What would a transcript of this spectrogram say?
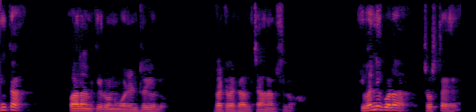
ఇంకా వారానికి రెండు మూడు ఇంటర్వ్యూలు రకరకాల ఛానల్స్లో. ఇవన్నీ కూడా చూస్తే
